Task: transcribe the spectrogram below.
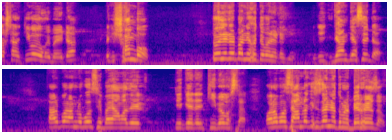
দশ টাকা, কীভাবে হইবে এটা? এটা কি সম্ভব? টয়লেটের পানি হইতে পারে এটা কি? গ্যারান্টি আছে এটা? তারপর আমরা বলছি, ভাই, আমাদের টিকিটের কী ব্যবস্থা? ওরা বলছে, আমরা কিছু জানি না, তোমরা বের হয়ে যাও।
